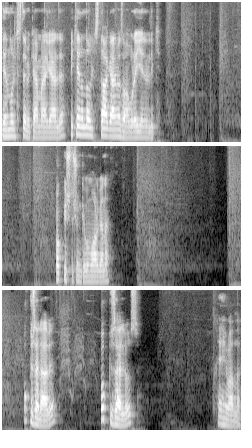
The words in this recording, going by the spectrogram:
Cannon ultisi de mükemmel geldi. Bir Cannon'da ultisi daha gelmez ama burayı yenildik. Çok güçlü çünkü bu Morgana. Çok güzel abi. Çok güzel Luz. Eyvallah.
